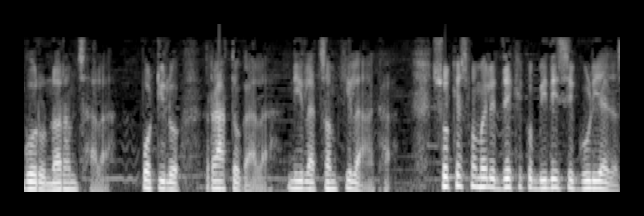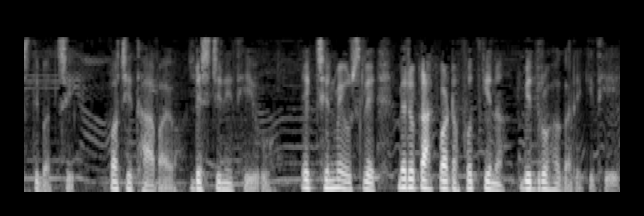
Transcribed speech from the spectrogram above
गोरु नरम छाला पोटिलो रातो गाला निला चम्किला आँखा। सोकेसमा मैले देखेको विदेशी गुडिया जस्ती बच्ची। पछि थाहा भयो डेस्टिनी थिए ऊ। एकछिनमै उसले मेरो काखबाट फुत्किन विद्रोह गरेकी थिए।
